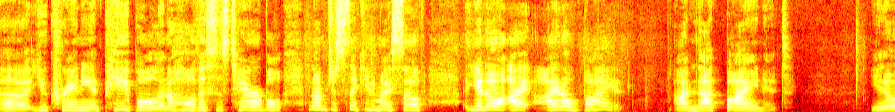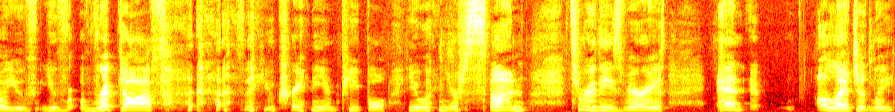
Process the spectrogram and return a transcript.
uh, Ukrainian people, and oh, this is terrible. And I'm just thinking to myself, you know, I I don't buy it. I'm not buying it. You know, you've you've ripped off the Ukrainian people, you and your son, through these various and allegedly,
